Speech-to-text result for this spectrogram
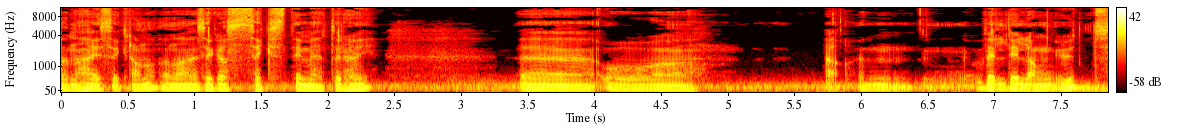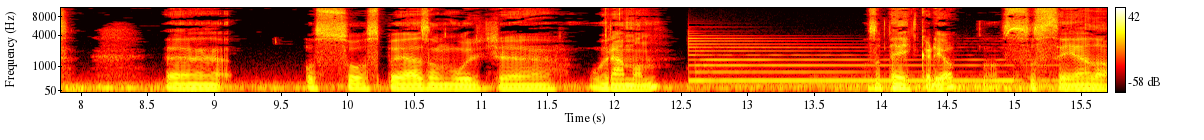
denne heisekrana. Den er ca. 60 meter høy. Eh, og ja, en, veldig lang ut. og så spør jeg sånn hvor, hvor er mannen? Og så peker de opp, og så ser jeg da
